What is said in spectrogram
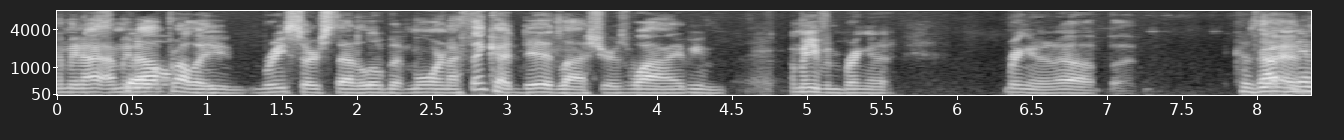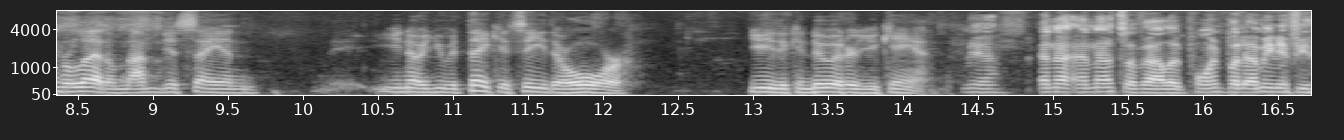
I mean, I, I mean, I'll probably research that a little bit more, and I think I did last year. Is why I even, I'm even bringing it, bringing it up. But Because I've ahead. never let them. I'm just saying, you know, you would think it's either or. You either can do it or you can't. Yeah, and that, and that's a valid point. But I mean, if you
